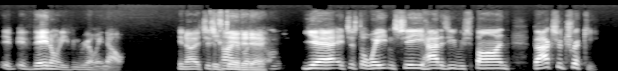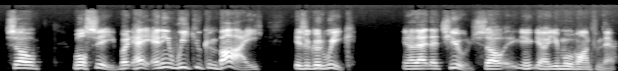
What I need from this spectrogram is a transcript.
if, if they don't even really know. You know, it's just He's kind day of to like, day. yeah, it's just a wait and see. How does he respond? Backs are tricky. So we'll see. But hey, any week you can buy is a good week. You know that that's huge. So you, you know you move on from there.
